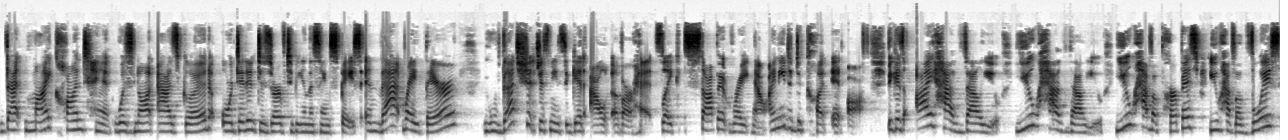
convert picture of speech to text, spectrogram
that my content was not as good or didn't deserve to be in the same space. And that right there that shit just needs to get out of our heads. Like, stop it right now. I needed to cut it off because I have value. You have value. You have a purpose. You have a voice.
